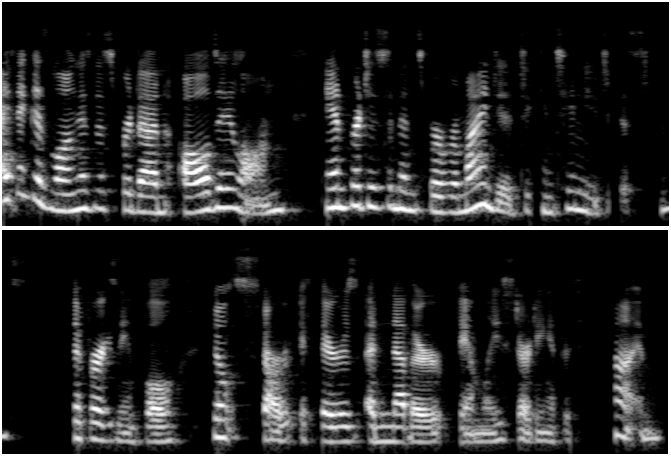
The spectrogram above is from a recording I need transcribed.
I think as long as this were done all day long and participants were reminded to continue to distance, so for example, don't start if there's another family starting at the same time,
